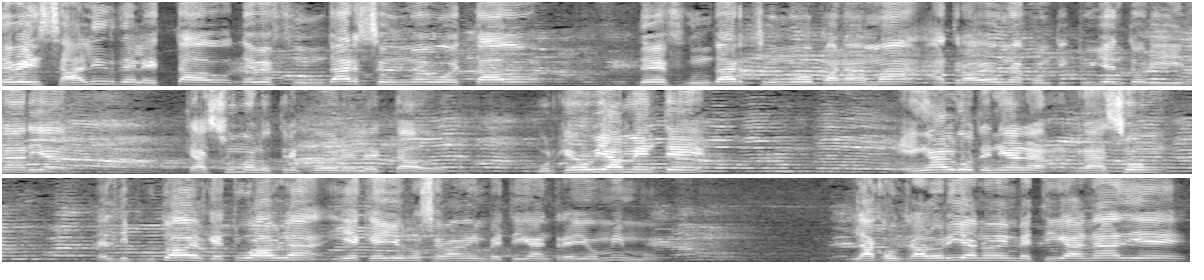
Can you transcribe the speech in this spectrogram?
deben salir del Estado, debe fundarse un nuevo Estado, debe fundarse un nuevo Panamá a través de una constituyente originaria que asuma los tres poderes del Estado. Porque obviamente en algo tenía la razón el diputado del que tú hablas y es que ellos no se van a investigar entre ellos mismos. La Contraloría no va a investigar a nadie,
